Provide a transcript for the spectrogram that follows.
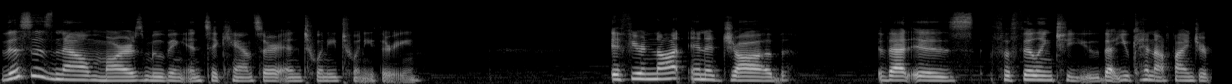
This is now Mars moving into Cancer in 2023 if you're not in a job that is fulfilling to you, that you cannot find your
